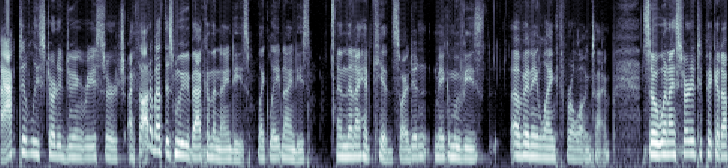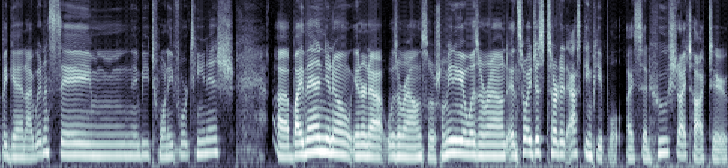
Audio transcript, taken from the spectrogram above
actively started doing research. I thought about this movie back in the '90s, like late '90s, and then I had kids, so I didn't make movies of any length for a long time. So when I started to pick it up again, I want to say maybe 2014 ish. Uh, by then, you know, internet was around, social media was around, and so I just started asking people. I said, "Who should I talk to?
